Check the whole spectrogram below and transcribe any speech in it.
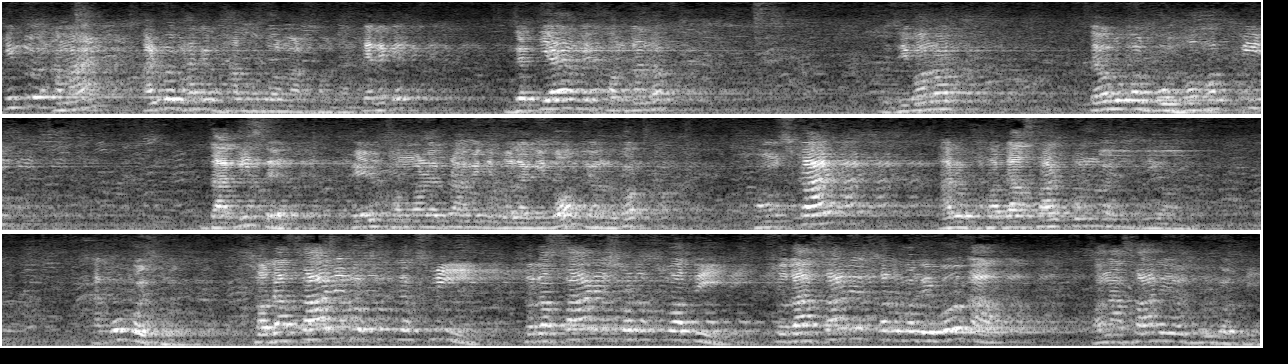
কিন্তু আমাৰ আৰু এভাগে ভালো হ'ব আমাৰ সন্তান। কেনেকে? যেতিয়াই আমি সন্তানক জীৱনত তেওঁলোকৰ বোধ শক্তি জাগিছে। সেই সময়ৰ পৰা আমি দিব লাগিব তেওঁলোকক সংস্কাৰ আৰু সদাচাৰপূৰ্ণ জীৱন। আকৌ কৈছো, সদাচাৰী বসু লক্ষ্মী, সদাচাৰী সৰস্বতী, সদাচাৰী সৰ্বদেৱতা, অনাচাৰী দুৰ্গতি।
